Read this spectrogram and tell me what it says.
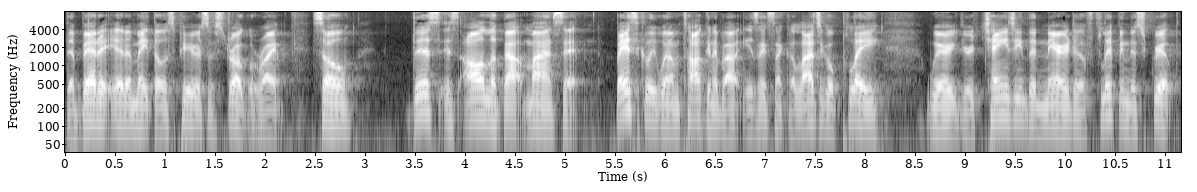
the better it'll make those periods of struggle, right? So, this is all about mindset. Basically, what I'm talking about is a psychological play where you're changing the narrative, flipping the script,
